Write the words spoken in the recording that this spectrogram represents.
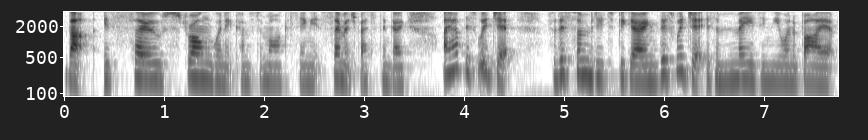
that is so strong when it comes to marketing. It's so much better than going, I have this widget. For this somebody to be going, this widget is amazing, you want to buy it.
